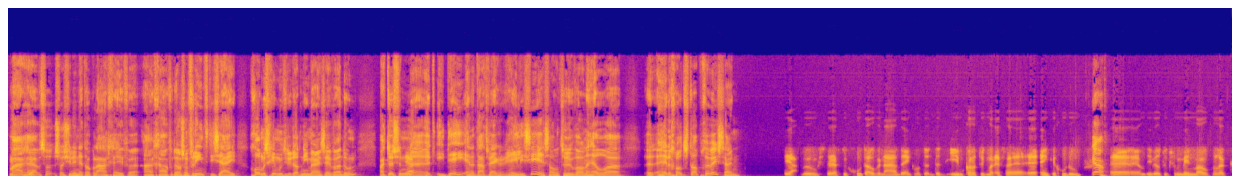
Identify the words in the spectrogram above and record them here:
Maar uh, ja. zo, zoals jullie net ook al aangeven, aangaven, er was een vriend die zei: Goh, misschien moeten jullie dat niet meer eens even gaan doen. Maar tussen ja. het idee en het daadwerkelijk realiseren zal natuurlijk wel een, heel, een hele grote stap geweest zijn. Ja, we moesten er natuurlijk goed over nadenken. Want je kan natuurlijk maar even één keer goed doen. Ja. want die wil natuurlijk zo min mogelijk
